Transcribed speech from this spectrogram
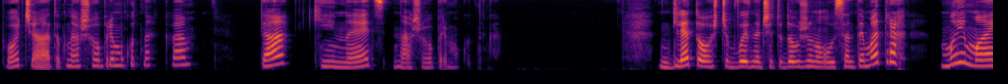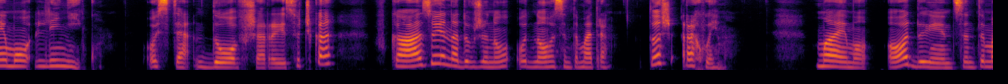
початок нашого прямокутника та кінець нашого прямокутника. Для того, щоб визначити довжину у сантиметрах, ми маємо лінійку. Ось ця довша рисочка вказує на довжину 1 см. Тож рахуємо. Маємо 1 см,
